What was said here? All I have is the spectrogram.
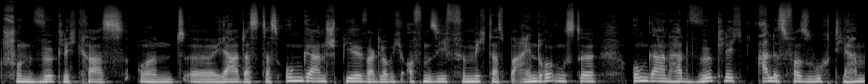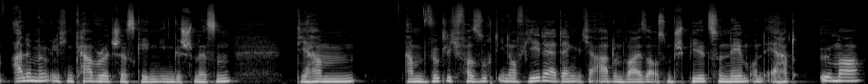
schon wirklich krass. Und äh, ja, das, das Ungarn-Spiel war, glaube ich, offensiv für mich das beeindruckendste. Ungarn hat wirklich alles versucht. Die haben alle möglichen Coverages gegen ihn geschmissen. Die haben haben wirklich versucht, ihn auf jede erdenkliche Art und Weise aus dem Spiel zu nehmen und er hat immer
